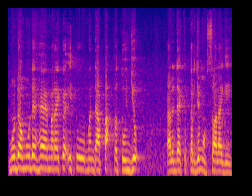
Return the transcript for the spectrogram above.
mudah-mudahan mereka itu mendapat petunjuk. Kalau dia terjemuh soal lagi.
